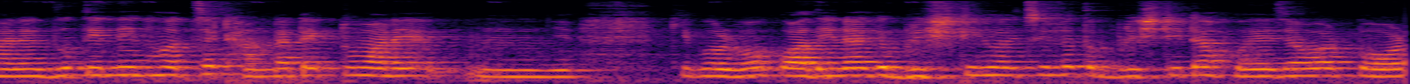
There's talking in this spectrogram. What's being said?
মানে দু তিন দিন হচ্ছে ঠান্ডাটা একটু মানে কি বলব, কদিন আগে বৃষ্টি হয়েছিল, তো বৃষ্টিটা হয়ে যাওয়ার পর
